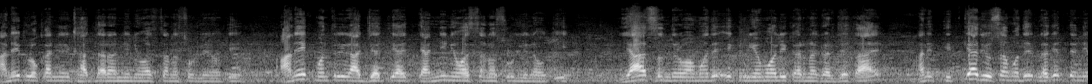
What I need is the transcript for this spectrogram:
अनेक लोकांनी खासदारांनी निवासस्थानं सोडली नव्हती. अनेक मंत्री राज्याचे आहेत त्यांनी निवासस्थानं सोडली नव्हती. या संदर्भामध्ये एक नियमावली करणं गरजेचं आहे आणि तितक्या दिवसामध्ये लगेच त्यांनी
